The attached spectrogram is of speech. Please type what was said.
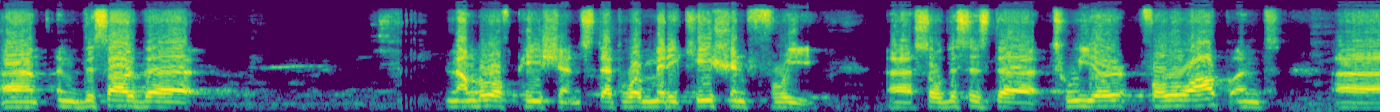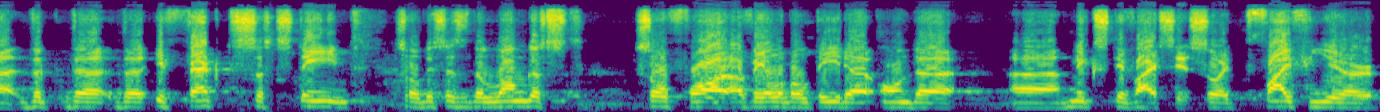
Um, and these are the number of patients that were medication free. Uh, so this is the two-year follow-up and uh, the, the, the effect sustained. So this is the longest so far available data on the uh, MIGS devices. So at five year,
